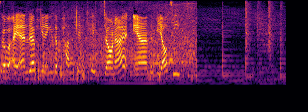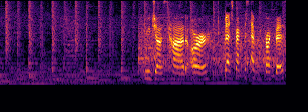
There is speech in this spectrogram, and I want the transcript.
So I ended up getting the pumpkin cake donut and the BLT. We just had our Best breakfast ever. breakfast.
